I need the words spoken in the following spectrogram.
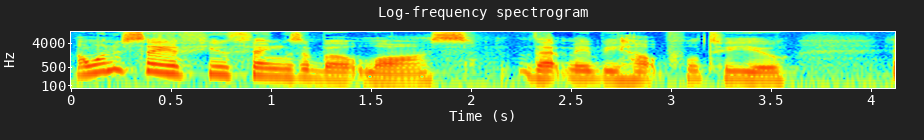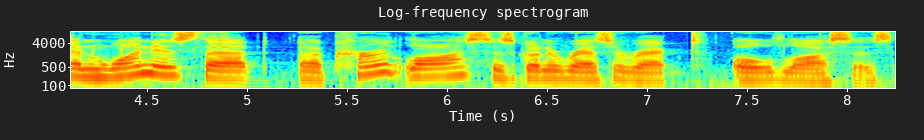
I want to say a few things about loss that may be helpful to you. And one is that a current loss is going to resurrect old losses.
